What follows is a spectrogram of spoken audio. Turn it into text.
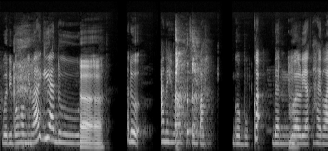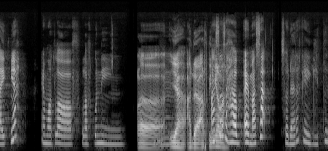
Gue dibohongin lagi aduh. Ah, aduh aneh banget sumpah. Gue buka dan gue Hmm. lihat highlightnya emot love love kuning. Eh, Hmm. ya ada artinya masa lah. sahab eh masa saudara kayak gitu?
